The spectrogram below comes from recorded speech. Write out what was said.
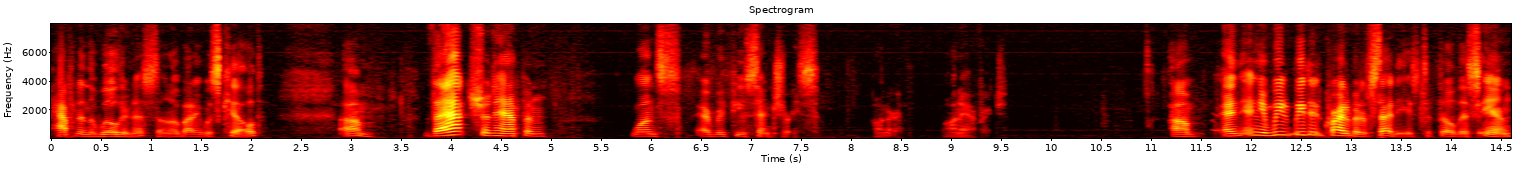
happened in the wilderness, so nobody was killed. Um, that should happen once every few centuries on Earth, on average. Um, and and you know, we, we did quite a bit of studies to fill this in.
